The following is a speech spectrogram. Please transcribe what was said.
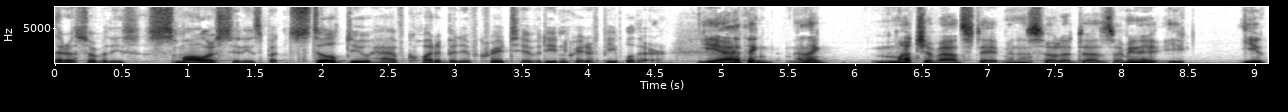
That are sort of these smaller cities, but still do have quite a bit of creativity and creative people there. Yeah, I think I think much of outstate Minnesota does. I mean, it, you you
